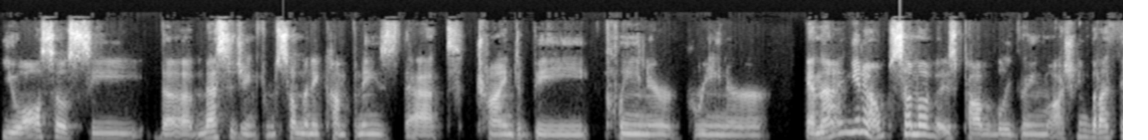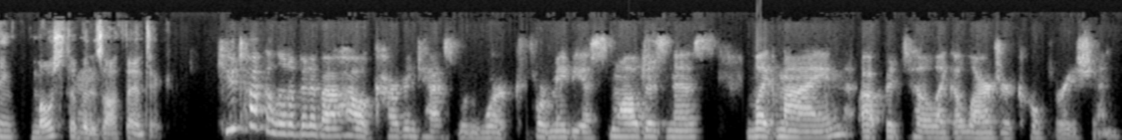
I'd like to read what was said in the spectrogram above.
you also see the messaging from so many companies that trying to be cleaner, greener, and that, you know, some of it is probably greenwashing, but I think most of right. it is authentic. Can you talk a little bit about how a carbon tax would work for maybe a small business like mine up until like a larger corporation?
